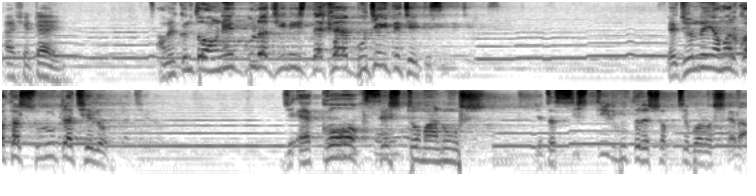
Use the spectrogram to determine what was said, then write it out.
হ্যাঁ সেটাই। আমি কিন্তু অনেকগুলা জিনিস দেখা বুঝাইতে চাইতেছি। এজন্যই আমার কথা শুরুটা ছিল যে একক শ্রেষ্ঠ মানুষ যেটা সৃষ্টির ভিতরে সবচেয়ে বড় সেরা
